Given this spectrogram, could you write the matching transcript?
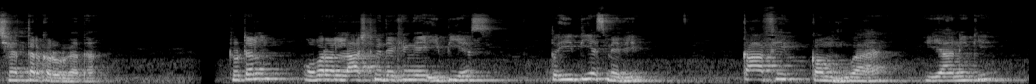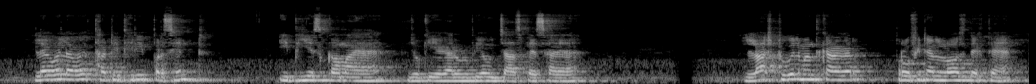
छिहत्तर करोड़ का था। टोटल ओवरऑल लास्ट में देखेंगे ईपीएस तो ईपीएस में भी काफ़ी कम हुआ है, यानी कि लगभग लगभग थर्टी थ्री परसेंट EPS कम आया है, जो कि ग्यारह रुपया उनचास पैसा आया है। लास्ट ट्वेल्व मंथ का अगर प्रॉफिट एंड लॉस देखते हैं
